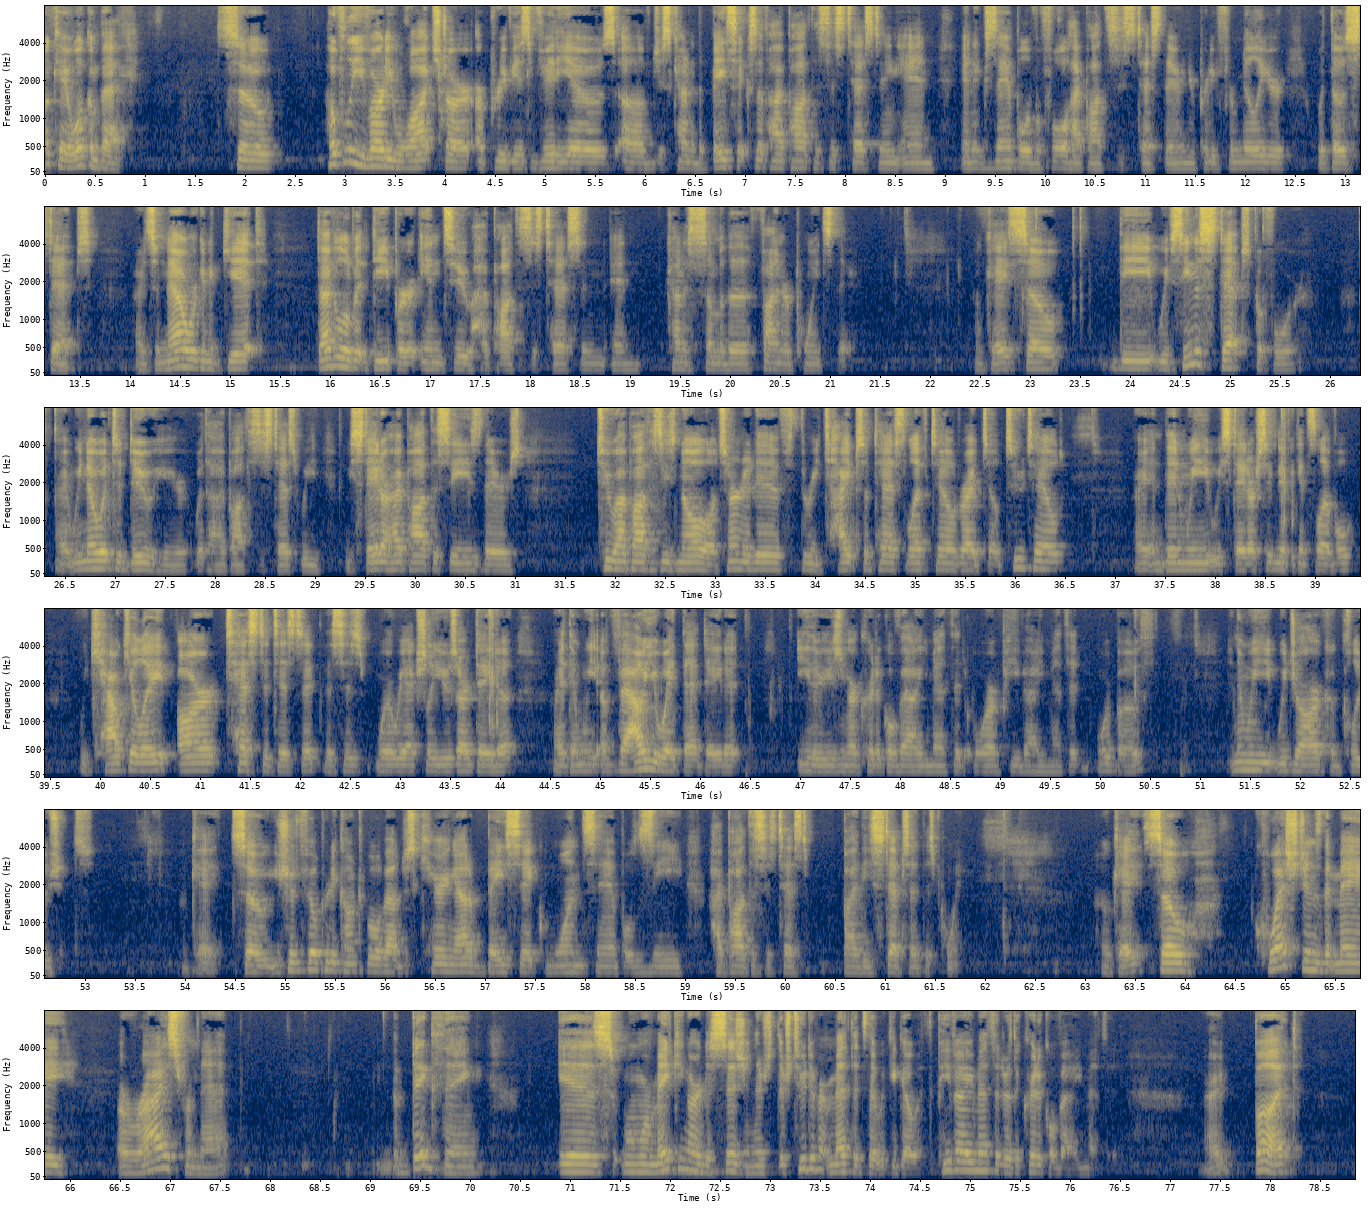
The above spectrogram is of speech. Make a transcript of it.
Okay, welcome back. So hopefully you've already watched our, our previous videos of just kind of the basics of hypothesis testing and an example of a full hypothesis test there and you're pretty familiar with those steps. Alright, so now we're going to get dive a little bit deeper into hypothesis tests and, and kind of some of the finer points there. Okay, so the we've seen the steps before. Right, we know what to do here with a hypothesis test. We we state our hypotheses. There's two hypotheses, null, alternative, three types of tests, left-tailed, right-tailed, two-tailed, right? And then we, we state our significance level. We calculate our test statistic. This is where we actually use our data, right? Then we evaluate that data either using our critical value method or our p-value method or both. And then we, we draw our conclusions. Okay, so you should feel pretty comfortable about just carrying out a basic one sample Z hypothesis test by these steps at this point. Okay, so questions that may arise from that, the big thing is when we're making our decision, there's, there's two different methods that we could go with, the p-value method or the critical value method. Right? But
